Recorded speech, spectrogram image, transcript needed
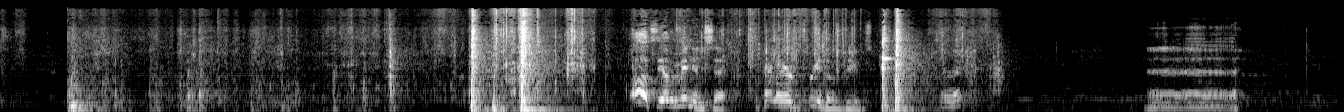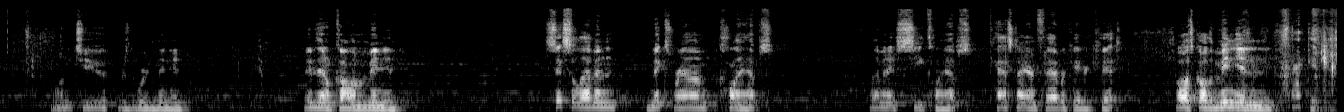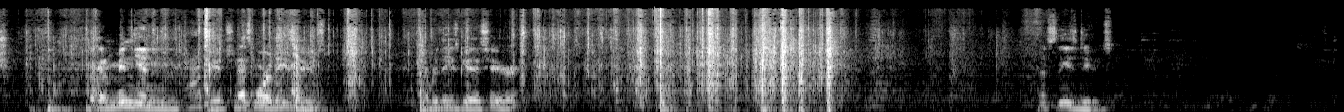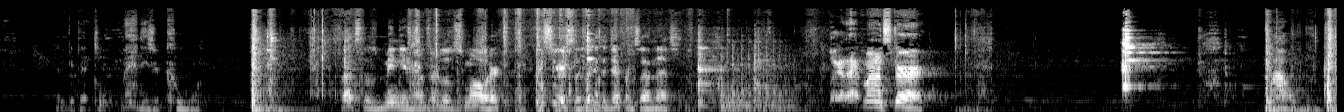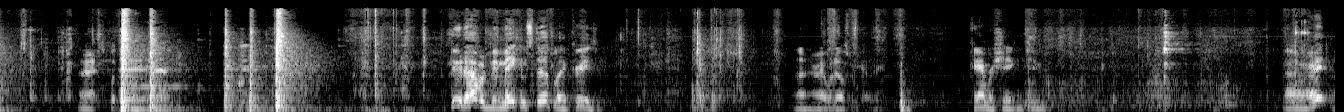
Oh, it's the other minion set. Apparently I heard three of those dudes. All right. Uh, one, two, where's the word minion? Maybe they don't call them minion. 611 mixed round clamps, 11 inch C clamps, cast iron fabricator kit. Oh, it's called the Minion package. So I got a Minion package, and that's more of these dudes. Remember these guys here. That's these dudes. Gotta get that clean. Man, these are cool. That's those Minion ones. They're a little smaller. Seriously, look at the difference on this. Look at that monster. Wow. All right, let's put in there. Dude, I would be making stuff like crazy. All right, what else we got here? Camera shaking too. All right.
